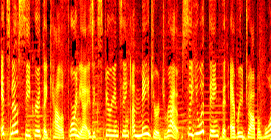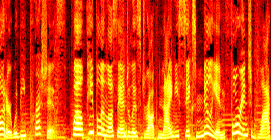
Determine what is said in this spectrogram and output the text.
it's no secret that California is experiencing a major drought, so you would think that every drop of water would be precious. Well, people in Los Angeles dropped 96 million 4 inch black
